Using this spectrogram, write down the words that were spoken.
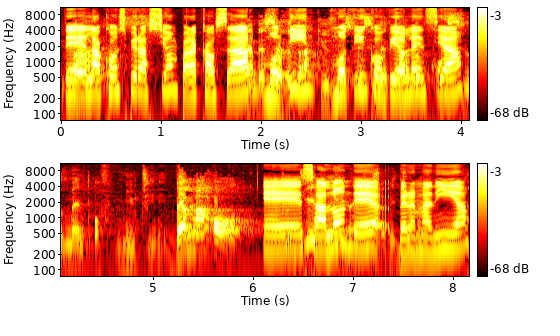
de la conspiración para causar motín, motín con violencia. el salón de Birmania.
